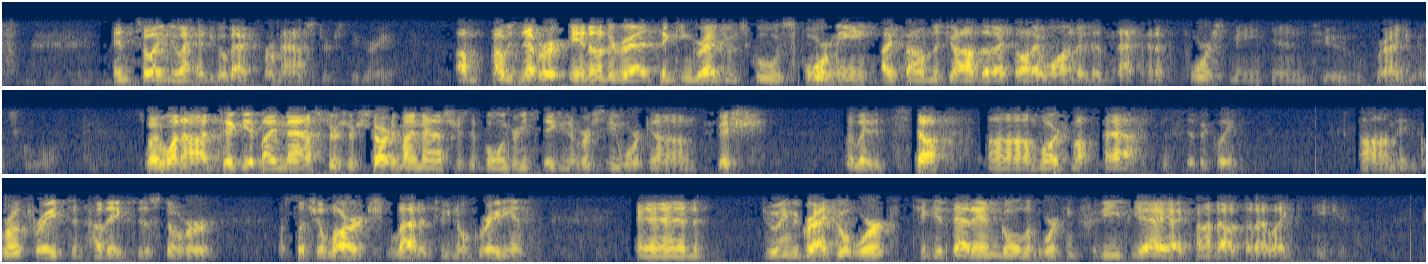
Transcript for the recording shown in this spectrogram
And so I knew I had to go back for a master's degree. Um, I was never in undergrad thinking graduate school was for me. I found the job that I thought I wanted, and that kind of forced me into graduate school. So I went on to get my master's, or started my master's at Bowling Green State University, working on fish-related stuff, um, largemouth bass specifically, um, and growth rates and how they exist over such a large latitudinal gradient. And doing the graduate work to get that end goal of working for the EPA, I found out that I liked teaching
